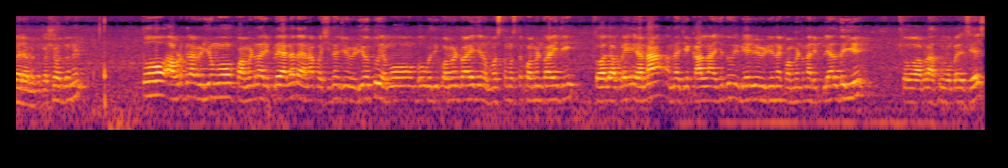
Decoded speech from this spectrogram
બરાબર તો કશો વાંધો નહીં. તો આપણે પેલા વિડીયોમાં કોમેન્ટના રિપ્લાય આવ્યા હતા એના પછીનો જે વીડિયો હતું, એમાં બહુ બધી કોમેન્ટો આવી હતી મસ્ત મસ્ત કોમેન્ટો આવી હતી. તો આજે આપણે એના અને જે કાલના છે હતું એ બે બે વિડીયોના કોમેન્ટના રિપ્લાય આવી દઈએ. તો આપણા હાથમાં મોબાઈલ છે જ.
